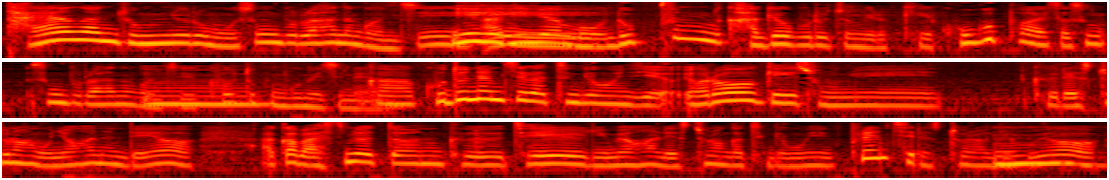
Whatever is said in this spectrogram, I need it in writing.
다양한 종류로 뭐 승부를 하는 건지 예. 아니면 뭐 높은 가격으로 좀 이렇게 고급화해서 승, 부를 하는 건지 음, 그것도 궁금해지네요. 그러니까 고든 램지 같은 경우는 이제 여러 개의 종류의 그 레스토랑 운영하는데요. 아까 말씀드렸던 그 제일 유명한 레스토랑 같은 경우는 French 레스토랑이고요. 음.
